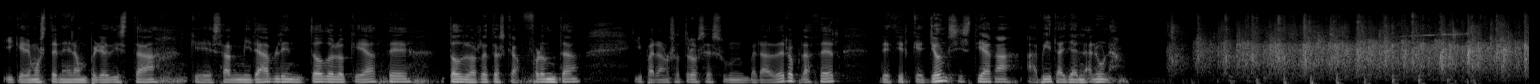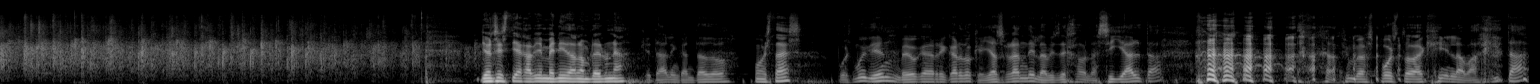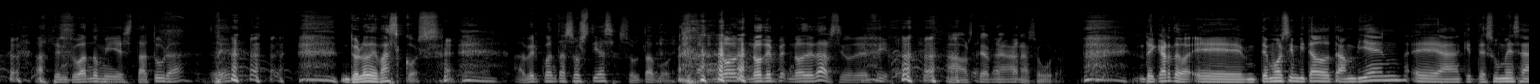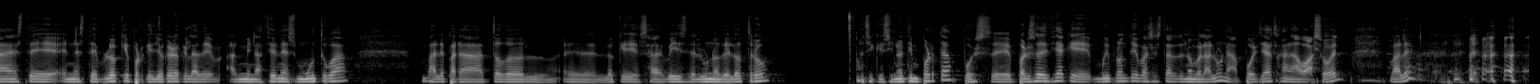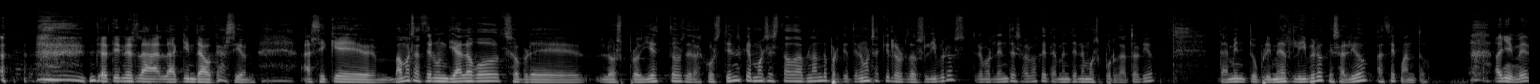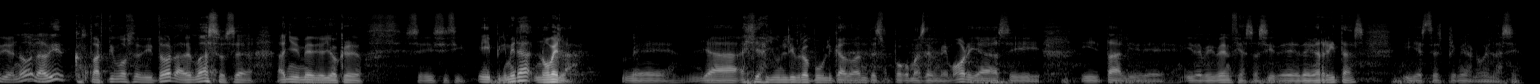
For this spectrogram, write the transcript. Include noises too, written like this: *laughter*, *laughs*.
y queremos tener a un periodista que es admirable en todo lo que hace, todos los retos que afronta y para nosotros es un verdadero placer decir que John Sistiaga habita ya en la Luna. John Sistiaga, bienvenido al Hombre Luna. ¿Qué tal? Encantado. ¿Cómo estás? Pues muy bien, veo que a Ricardo, que ya es grande, le habéis dejado la silla alta. *laughs* a mí me has puesto aquí en la bajita, acentuando mi estatura. ¿eh? Duelo de vascos. A ver cuántas hostias soltamos. No, de, dar, sino de decir. Ah, hostias me gana, seguro. Ricardo, eh, te hemos invitado también eh, a que te sumes a este, en este bloque, porque yo creo que la admiración es mutua ¿vale? Para todo eh, lo que sabéis del uno del otro. Así que si no te importa, pues eh, por eso decía que muy pronto ibas a estar de nuevo en la luna. Pues ya has ganado a Soel, ¿vale? *laughs* ya tienes la, quinta ocasión. Así que vamos a hacer un diálogo sobre los proyectos, de las cuestiones que hemos estado hablando, porque tenemos aquí los dos libros. Tenemos Lente Salvaje, también tenemos Purgatorio. También tu primer libro que salió, ¿hace cuánto? *laughs* Año y medio, ¿no, David? *laughs* Compartimos editor, además, o sea, año y medio yo creo. Sí, sí, sí. Mi primera novela. *laughs* ya, hay un libro publicado antes, un poco más de memorias y, tal, y de, vivencias así, de, guerritas, y esta es primera novela, sí.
